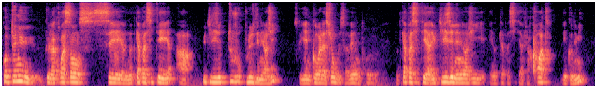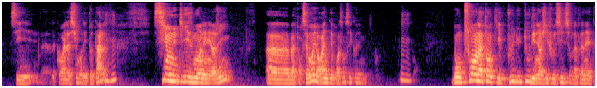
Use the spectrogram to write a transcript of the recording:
compte tenu que la croissance, c'est notre capacité à utiliser toujours plus d'énergie, parce qu'il y a une corrélation, vous le savez, entre notre capacité à utiliser l'énergie et notre capacité à faire croître l'économie. C'est la corrélation, elle est totale. Mhm. Si on utilise moins l'énergie, euh, bah, forcément, il y aura une décroissance économique. Mhm. Donc, soit on attend qu'il n'y ait plus du tout d'énergie fossile sur la planète,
